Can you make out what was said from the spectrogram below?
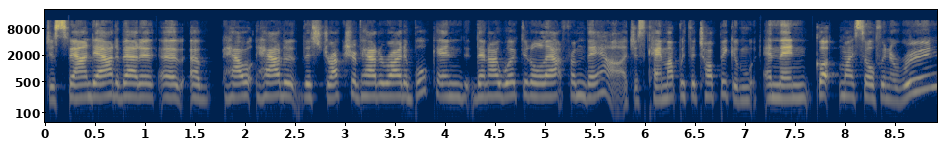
just found out about a, a, a how how to the structure of how to write a book, and then I worked it all out from there. I just came up with the topic and and then got myself in a room,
